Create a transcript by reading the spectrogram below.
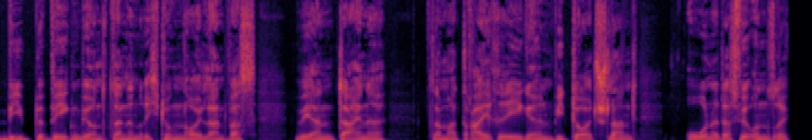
Wie bewegen wir uns dann in Richtung Neuland? Was wären deine, sag mal, drei Regeln, wie Deutschland, ohne dass wir unsere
